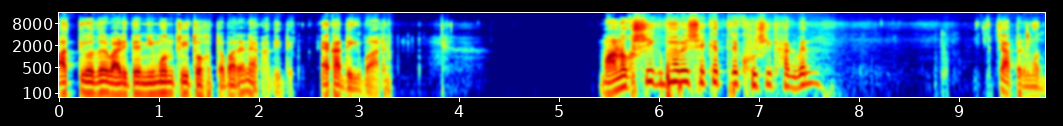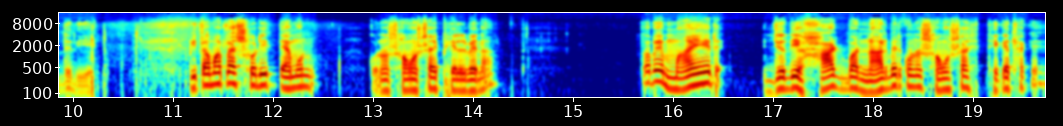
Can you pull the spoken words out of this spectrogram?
আত্মীয়দের বাড়িতে নিমন্ত্রিত হতে পারেন একাধিক, একাধিকবার। মানসিকভাবে সেক্ষেত্রে খুশি থাকবেন চাপের মধ্যে দিয়ে। পিতামাতার শরীর তেমন কোনো সমস্যায় ফেলবে না। তবে মায়ের যদি হার্ট বা নার্ভের কোনো সমস্যা থেকে থাকে,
